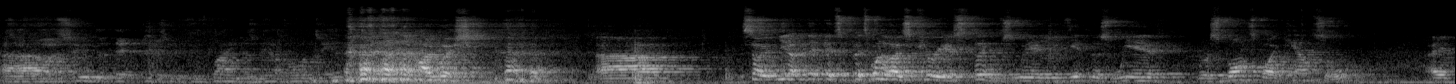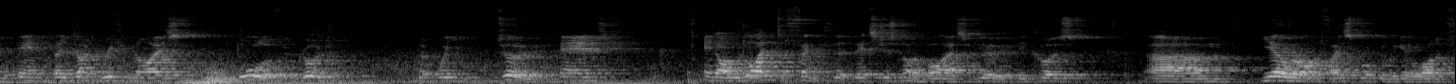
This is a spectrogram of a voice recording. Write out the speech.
So Um, I assume that that person who complained is now volunteer? I wish. um, so, you know, it's, it's one of those curious things where you get this weird response by council and, and they don't recognise all of the good that we do. And, and I would like to think that that's just not a biased view because, um, yeah, we're on Facebook and we get a lot of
